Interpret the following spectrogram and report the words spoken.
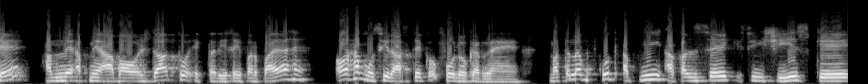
कि हमने अपने आबा अजदाद को एक तरीके पर पाया है और हम उसी रास्ते को फॉलो कर रहे हैं। मतलब खुद अपनी अकल से किसी चीज़ के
